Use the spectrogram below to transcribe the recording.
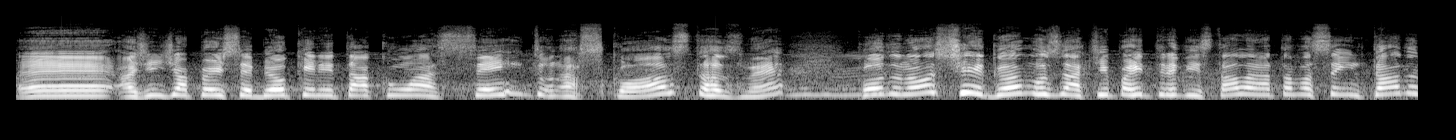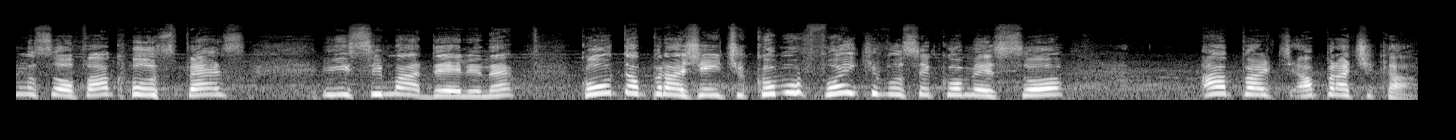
É, a gente já percebeu que ele está com um assento nas costas, né? Quando nós chegamos aqui para entrevistá-la, ela estava sentada no sofá com os pés em cima dele, né? Conta pra gente como foi que você começou a, a praticar.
